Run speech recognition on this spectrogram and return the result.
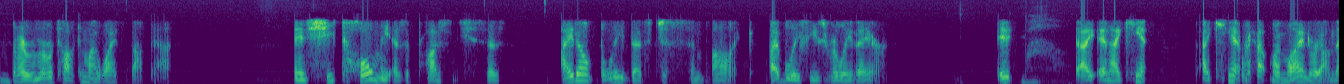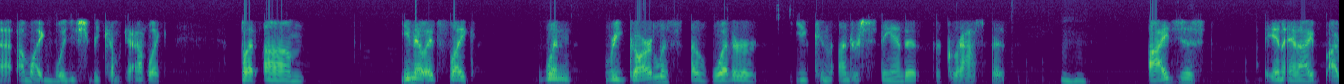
but I remember talking to my wife about that. And she told me, as a Protestant, she says, I don't believe that's just symbolic. I believe he's really there. It, wow. I, and I can't, I can't wrap my mind around that. I'm like, mm-hmm. well, you should become Catholic. But, um, you know, it's like when, regardless of whether you can understand it or grasp it, mm-hmm. I just, and, and I, I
